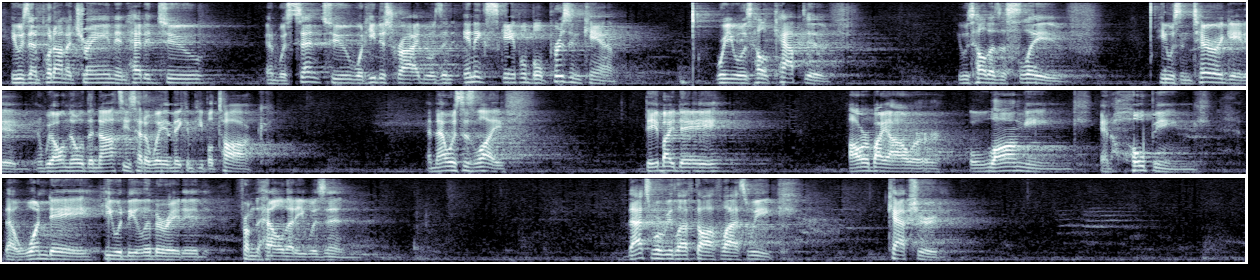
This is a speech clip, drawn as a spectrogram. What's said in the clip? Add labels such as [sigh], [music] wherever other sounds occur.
He was then put on a train and headed to and was sent to what he described was an inescapable prison camp where he was held captive. He was held as a slave. He was interrogated, and we all know the Nazis had a way of making people talk. And that was his life. Day by day, hour by hour, longing and hoping that one day he would be liberated from the hell that he was in. That's where we left off last week. Captured.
